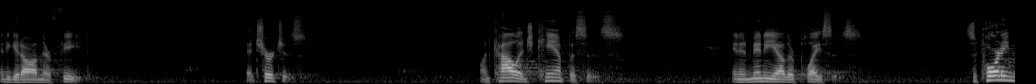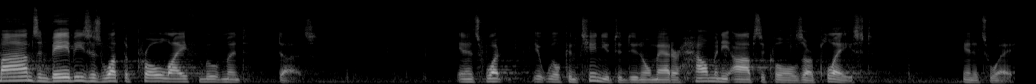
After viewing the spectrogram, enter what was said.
and to get on their feet, at churches, on college campuses, and in many other places. Supporting moms and babies is what the pro life movement does. And it's what it will continue to do no matter how many obstacles are placed in its way.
